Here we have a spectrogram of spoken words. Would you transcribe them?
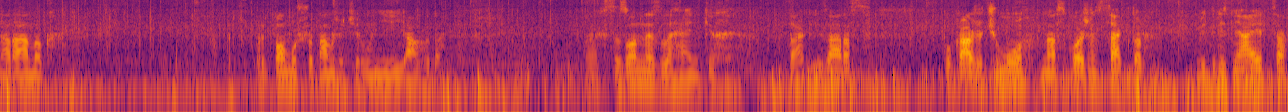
на ранок. При тому, що там вже червоніє ягода. Так, сезон не з легеньких. Так, і зараз покажу, чому в нас кожен сектор відрізняється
